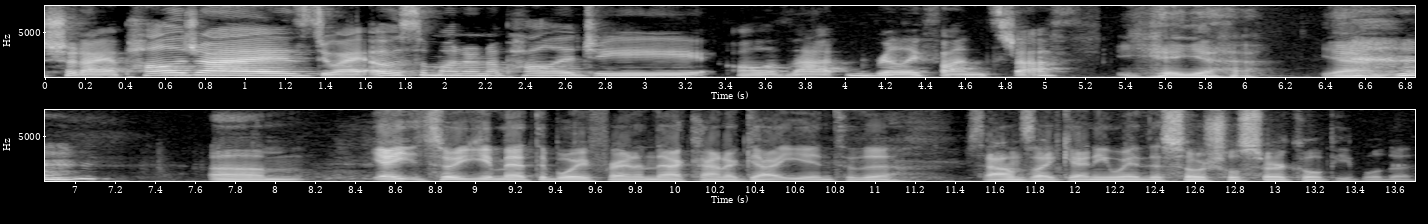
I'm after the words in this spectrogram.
should I apologize? Do I owe someone an apology? All of that really fun stuff. Yeah, yeah, yeah. Um, yeah. So you met the boyfriend, and that kind of got you into the sounds like anyway the social circle people to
